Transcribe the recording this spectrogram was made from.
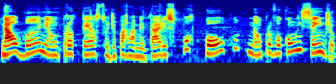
Na Albânia, um protesto de parlamentares por pouco não provocou um incêndio.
